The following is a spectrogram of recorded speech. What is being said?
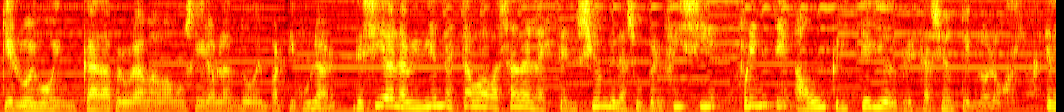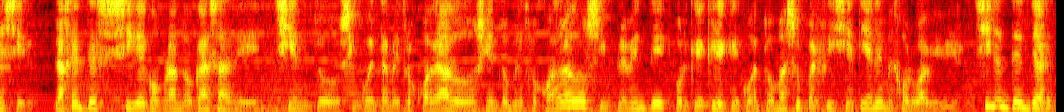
que luego en cada programa vamos a ir hablando en particular, decía la vivienda estaba basada en la extensión de la superficie frente a un criterio de prestación tecnológica. Es decir, la gente sigue comprando casas de 150 metros cuadrados, 200 metros cuadrados, simplemente porque cree que cuanto más superficie tiene, mejor va a vivir. Sin entender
